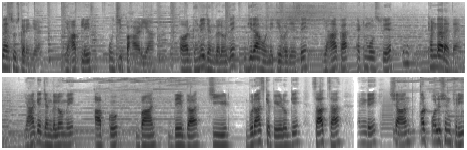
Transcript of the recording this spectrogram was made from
महसूस करेंगे। यहाँ प्लेस ऊँची पहाड़ियाँ और घने जंगलों से घिरा होने की वजह से यहाँ का एटमोसफेयर ठंडा रहता है। यहाँ के जंगलों में आपको बांझ देवदार चीड़ बुरास के पेड़ों के साथ साथ ठंडे शांत और पॉल्यूशन फ्री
